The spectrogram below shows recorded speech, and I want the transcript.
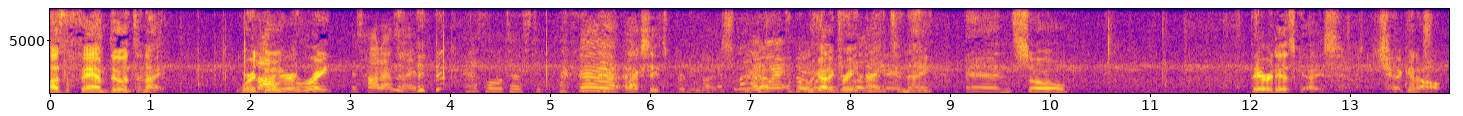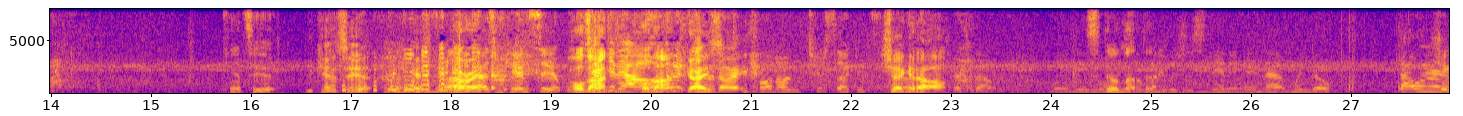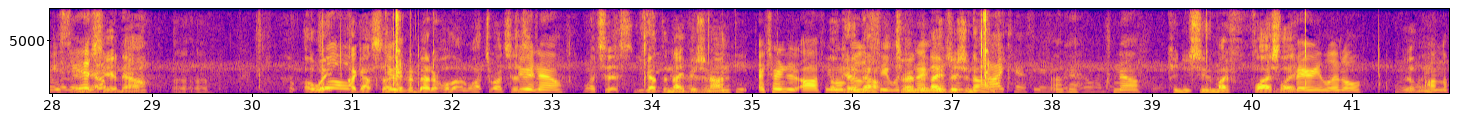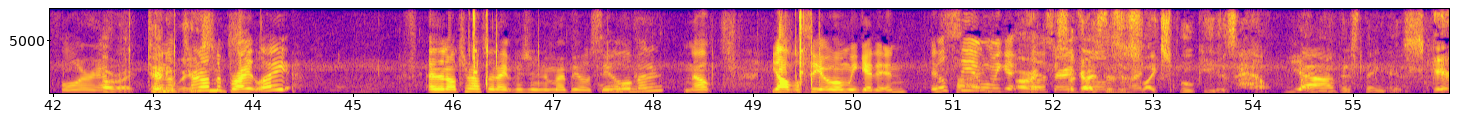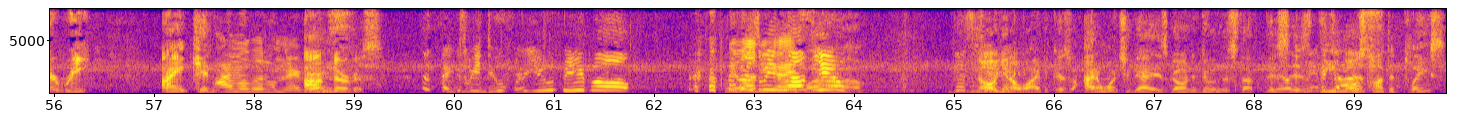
How's the fam doing tonight? We're Hotter. doing great. It's hot outside. It's a little toasty. Eh, actually, it's pretty nice. We got, we got a great night tonight, and so there it is, guys. Check it out. Can't see it. You can't see it? No. All right. Guys, you can't see it. Hold Check on. it out. Hold on, guys. Hold on, two seconds. Check it out. Check it out. Holy Still moly, nothing. Somebody was just standing in that window. That one right Can you see there. Can it? you see it now? Uh-uh. Oh wait, Whoa. I got something even better. Hold on, watch, watch this. Do it now. Watch this. You got the night vision on? I turned it off. You won't be Okay, able now to see it with turn the the night, night vision on. I can't see anything. Okay. I don't have No. Can you see my flashlight? Very little Really? on the floor. Yeah. All right. Turn, Anyways, turn on the bright light, and then I'll turn off the night vision. and might be able to see it a little better. Nope. Y'all will see it when we get in. You'll It's see it when we get All right. closer. So It's guys, this is much. like spooky as hell. Yeah. I mean, this thing is scary. I ain't kidding. I'm a little nervous. I'm nervous. The things we do for you people. We love you we guys. love you. Wow. Just No, you kidding. know why? Because I don't want you guys going and doing this stuff. This Nope, is leave it the to most us. haunted place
